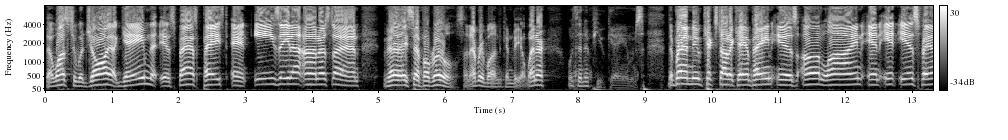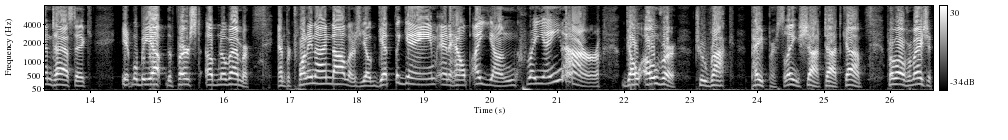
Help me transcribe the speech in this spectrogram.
that wants to enjoy a game that is fast paced and easy to understand. Very simple rules, and everyone can be a winner within a few games. The brand new Kickstarter campaign is online, and it is fantastic. It will be up the 1st of November. And for $29, you'll get the game and help a young creator. Go over to rockpaperslingshot.com for more information.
